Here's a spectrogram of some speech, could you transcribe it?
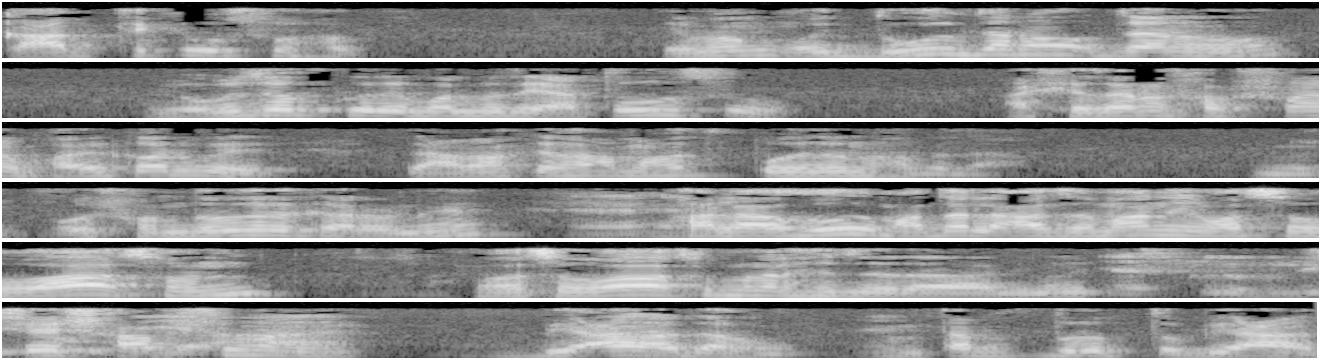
কাঁধ থেকে উঁচু হবে এবং ওই দুল যেন যেন অভিযোগ করে বলবে যে এত উঁচু আর সে যেন সবসময় ভয় করবে যে আমাকে আমার হয়তো প্রয়োজন হবে না উম, ওই সৌন্দর্যের কারণে হ্যাঁ, হ্যাঁ। ফালাহু মাদাল আজমানি ওয়াসওয়াসুন ওয়াসওয়াসুন মিনাল হিজরানি মানে يشكله لي সে সবসময় বিআদাহু তার দূরত্ব বিআদ।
